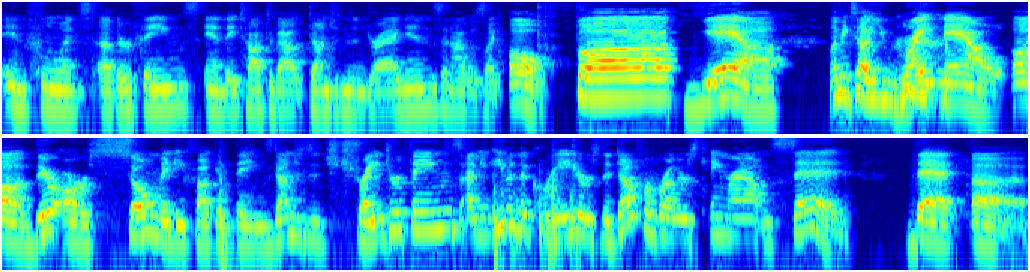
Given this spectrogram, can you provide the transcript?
influenced other things and they talked about Dungeons and Dragons and I was like, "Oh, fuck yeah." Let me tell you right now, uh there are so many fucking things. Dungeons and Stranger Things. I mean, even the creators, the Duffer brothers came right out and said that uh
